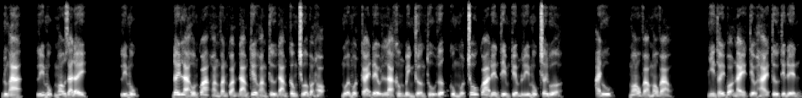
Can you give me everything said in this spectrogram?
Đúng a, lý mục mau ra đây. Lý mục, đây là hôm qua hoàng văn quán đám kia hoàng tử đám công chúa bọn họ, mỗi một cái đều là không bình thường thủ ước cùng một chỗ qua đến tìm kiếm lý mục chơi đùa. Ai u, mau vào mau vào. Nhìn thấy bọn này tiểu hài tử tiến đến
